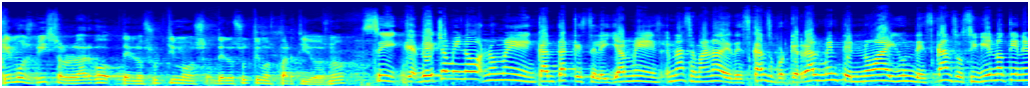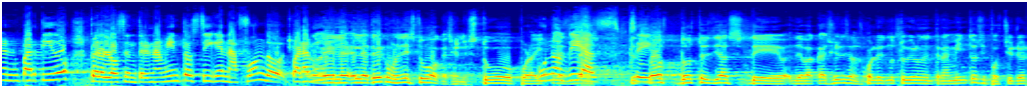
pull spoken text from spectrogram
que hemos visto a lo largo de los últimos de los últimos partidos, ¿no? Sí, que de hecho a mí no, no me encanta que se le llame una semana de descanso, porque realmente no hay un descanso. Si bien no tienen partido, pero los entrenamientos siguen a fondo. Para mí, El, el Atlético Morelia estuvo vacaciones, estuvo por ahí Unos días, sí. dos, dos, tres días de, de vacaciones en los cuales no tuvieron entrenamientos y posteriormente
